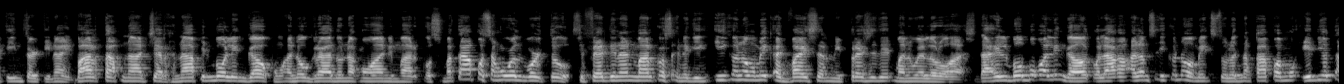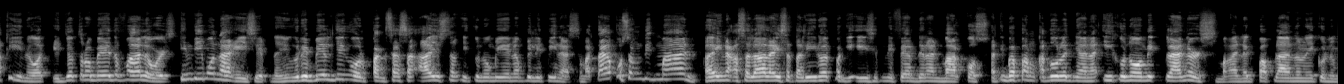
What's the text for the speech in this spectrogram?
1939. Bar top notcher, hanapin mo linggaw kung ano grado nakuha ni Marcos. Matapos ang World War II, si Ferdinand Marcos ay naging economic advisor ni President Manuel Rojas. Dahil bobo ka linggaw at wala kang alam sa economics tulad ng kapwa mo Idiot Aquino at Idiot Robredo followers, hindi mo naisip na yung rebuilding or pagsasaayos ng ekonomiya ng Pilipinas matapos ang digmaan ay nakasalalay sa talino at pag-iisip ni Ferdinand Marcos at iba pang katulad niya na economic planners, mga nagpaplano ng ekonomiya.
